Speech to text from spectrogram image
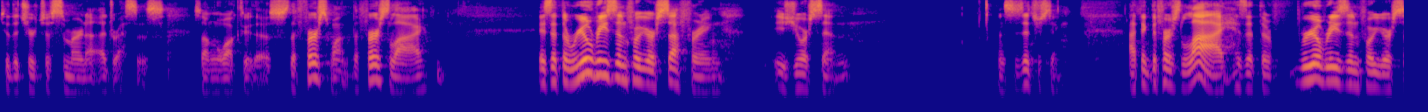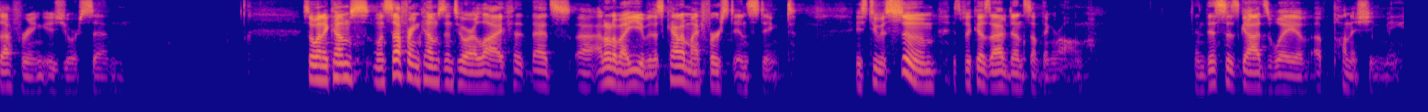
to the church of Smyrna addresses. So I'm going to walk through those. The first one, the first lie, is that the real reason for your suffering is your sin. This is interesting. I think the first lie is that the real reason for your suffering is your sin. So when it comes, when suffering comes into our life, that's uh, I don't know about you, but that's kind of my first instinct is to assume it's because I've done something wrong. And this is God's way of, of punishing me.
